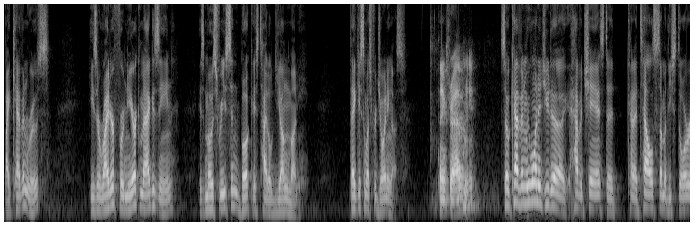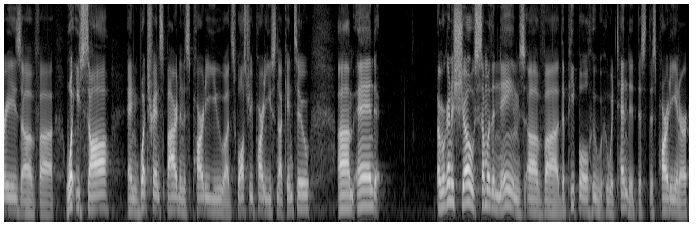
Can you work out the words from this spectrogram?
by Kevin Roose. He's a writer for New York Magazine. His most recent book is titled Young Money. Thank you so much for joining us. Thanks for having me. So, Kevin, we wanted you to have a chance to kind of tell some of these stories of uh, what you saw and what transpired in this party, you uh, this Wall Street party you snuck into. Um, and, and we're going to show some of the names of uh, the people who, who attended this, this party and are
